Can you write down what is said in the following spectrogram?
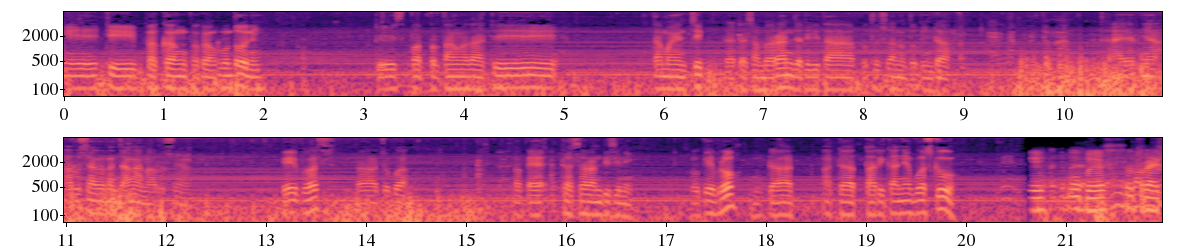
Ini di Bagang-Bagang Runto nih. Di spot pertama tadi kita main cik, gak ada sambaran, jadi kita putuskan untuk pindah. Airnya arusnya kekencangan arusnya. Oke bos, kita coba pakai dasaran di sini. Oke bro, udah ada tarikannya bosku. Oke, ubes setrek,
